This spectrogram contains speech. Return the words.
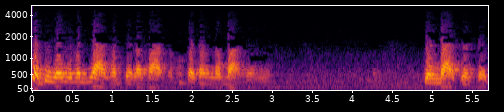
ก็ดูอย่างนี้มันยากมันจะลำบากมันก็ต้องลำบากอย่างนี้จนได้จนเป็น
